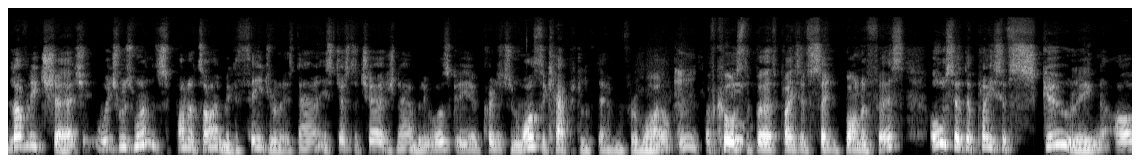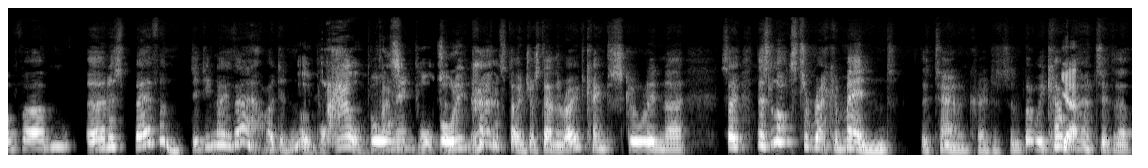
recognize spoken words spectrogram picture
lovely church, which was once upon a time a cathedral. It's now, it's just a church now, but it was. You know, Crediton was the capital of Devon for a while. Mm. Of course, the birthplace of Saint Boniface, also the place of schooling of um, Ernest Bevin. Did you know that? I didn't. Oh wow, born that's in important. born in yeah. Copplestone, just down the road. Came to school in. Uh, so there's lots to recommend the town of Crediton, but we come Yeah. now to the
